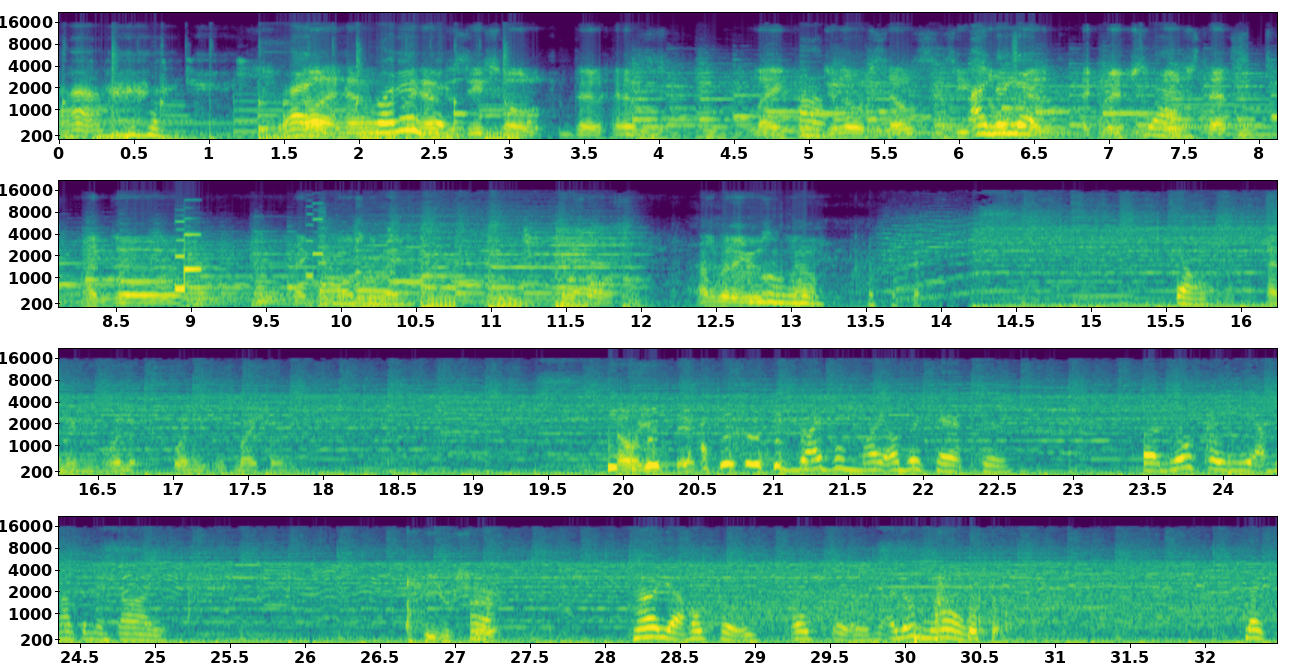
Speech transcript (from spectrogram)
uh, like, oh, I have, what I have it? the Z-Soul that has, like, Oh. do you know Cell's Z-Soul I know, yeah. that equips Yeah. all stats at the, like, the most of it? Awesome. I'm gonna use it now. I mean, when, when it's my turn. I Oh, you think- did. I think we could rival my other character. But hopefully I'm not gonna die. Are you sure? No, yeah, hopefully. Hopefully. I don't know. like,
